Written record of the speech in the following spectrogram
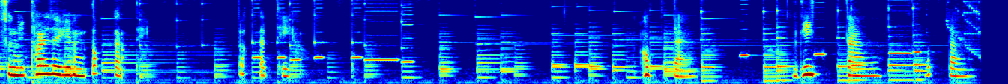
순이 털색이랑 똑같아. 똑같아요. 없다. 여기 있다. 없다.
